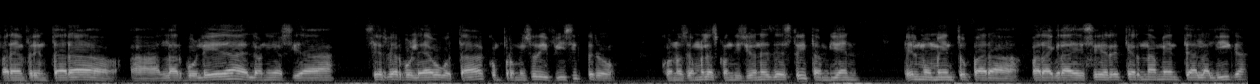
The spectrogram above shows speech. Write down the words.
para enfrentar a, la Arboleda, la Universidad Sergio Arboleda de Bogotá, compromiso difícil, pero conocemos las condiciones de esto y también el momento para, para agradecer eternamente a la liga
